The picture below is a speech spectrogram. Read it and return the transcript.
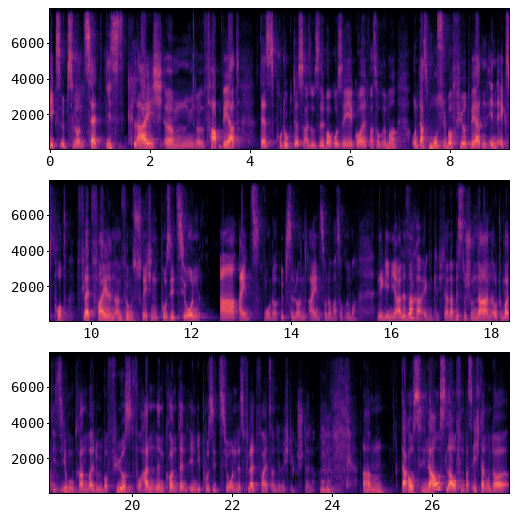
XYZ ist gleich ähm, Farbwert des Produktes, also Silber, Rosé, Gold, was auch immer. Und das muss überführt werden in Export Flat File, in Anführungsstrichen, Position A1 oder Y1 oder was auch immer. Eine geniale Sache eigentlich. Ja, da bist du schon nah an Automatisierung dran, weil du überführst vorhandenen Content in die Position des Flat Files an die richtige Stelle. Mhm. Ähm, daraus hinauslaufen, was ich dann unter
